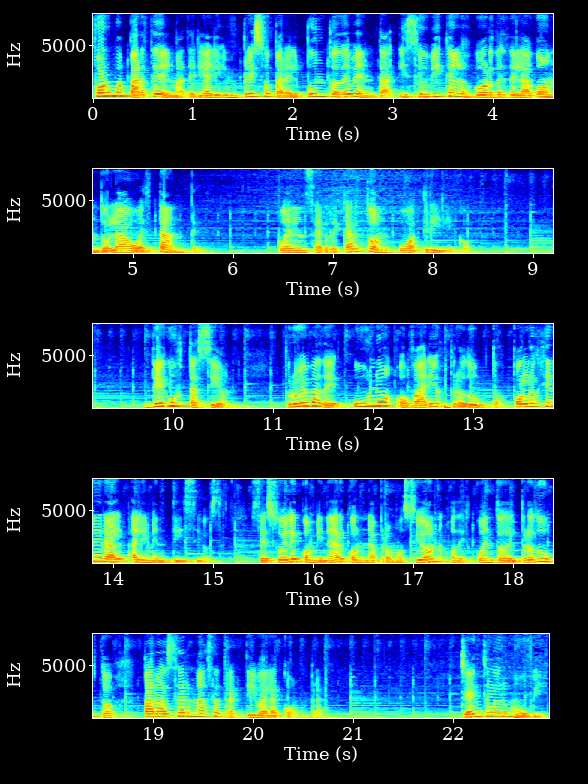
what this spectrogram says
forma parte del material impreso para el punto de venta y se ubica en los bordes de la góndola o estante. Pueden ser de cartón o acrílico. Degustación. Prueba de uno o varios productos, por lo general alimenticios. Se suele combinar con una promoción o descuento del producto para hacer más atractiva la compra. Jangler Movie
